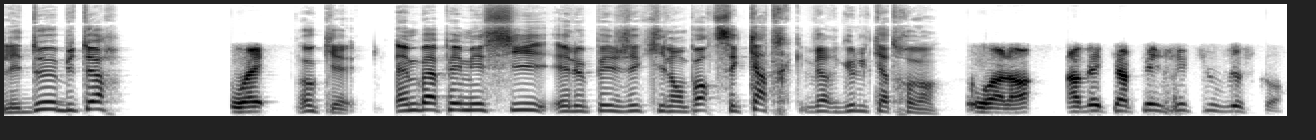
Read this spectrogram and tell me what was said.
Les deux buteurs? Ouais. Ok. Mbappé, Messi et le PSG qui l'emporte, c'est 4,80. Voilà, avec un PSG qui ouvre le score.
